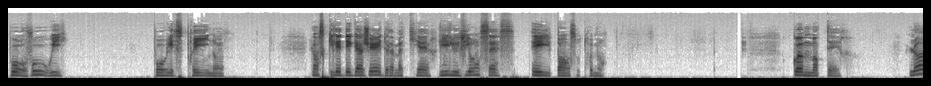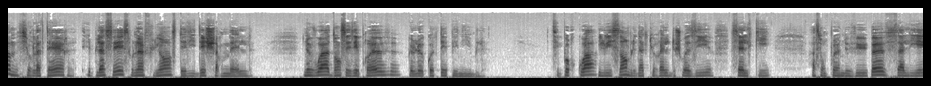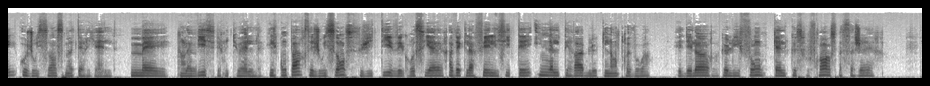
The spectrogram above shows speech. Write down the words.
Pour vous, oui. Pour l'esprit, non. Lorsqu'il est dégagé de la matière, l'illusion cesse et il pense autrement. Commentaire. L'homme sur la terre est placé sous l'influence des idées charnelles, ne voit dans ses épreuves que le côté pénible. C'est pourquoi il lui semble naturel de choisir celles qui, à son point de vue, peuvent s'allier aux jouissances matérielles. Mais, dans la vie spirituelle, il compare ces jouissances fugitives et grossières avec la félicité inaltérable qu'il entrevoit, et dès lors que lui font quelques souffrances passagères.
